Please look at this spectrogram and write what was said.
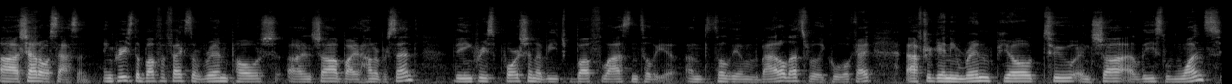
uh, Shadow Assassin. Increase the buff effects of Rin, Posh, uh, and Sha by 100%. The increased portion of each buff lasts until the until the end of the battle. That's really cool, okay? After gaining Rin, Pyo, 2, and Sha at least once,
